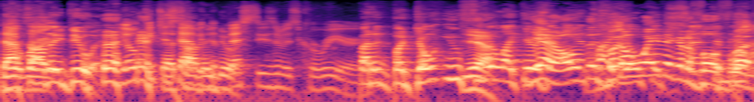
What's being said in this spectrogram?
that's You're how they do it. Jokic is having the best it. season of his career. But but don't you feel Yeah. like there's Yeah, an oh, there's no way they're gonna vote for sentiment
